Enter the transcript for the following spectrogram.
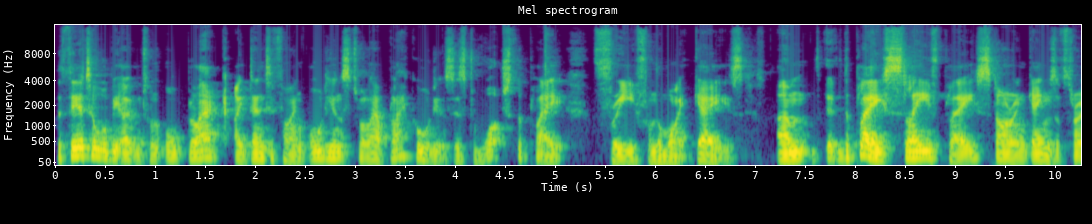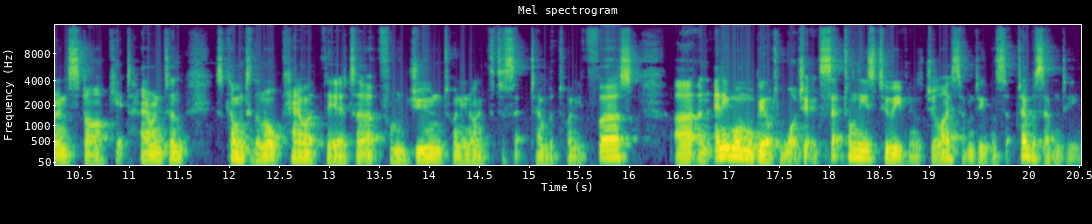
the theatre will be open to an all black identifying audience to allow black audiences to watch the play free from the white gaze. Um, the, play, Slave Play, starring Games of Thrones star Kit Harington, is coming to the Noel Coward Theatre from June 29th to September 21st. Uh, and anyone will be able to watch it except on these two evenings, July 17th and September 17th,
